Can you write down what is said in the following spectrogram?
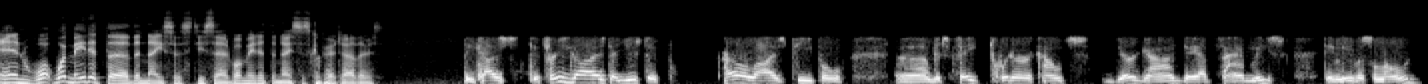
And what what made it the the nicest? You said what made it the nicest compared to others? Because the three guys that used to paralyze people uh, with fake Twitter accounts, they're gone. They have families. They leave us alone.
